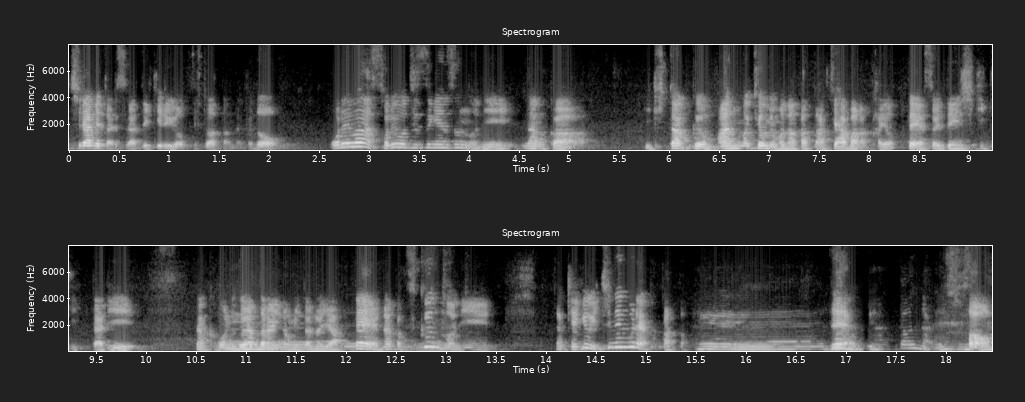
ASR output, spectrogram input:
調べたりすらできるよって人だったんだけど俺はそれを実現するのになんか行きたくあんま興味もなかった秋葉原通ってそういう電子機器行ったりなんかここにどうやったらいいのみたいなのやって、なんか作るのに、結局1年ぐらいかかった。で、そ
